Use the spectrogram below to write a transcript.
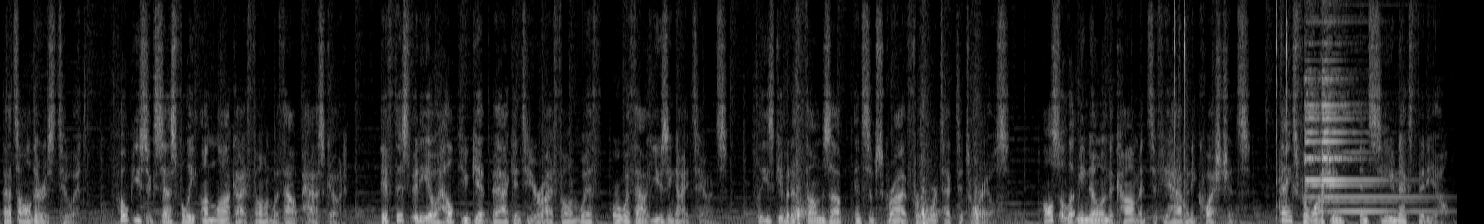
That's all there is to it. Hope you successfully unlock iPhone without passcode. If this video helped you get back into your iPhone with or without using iTunes, please give it a thumbs up and subscribe for more tech tutorials. Also let me know in the comments if you have any questions. Thanks for watching and see you next video.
